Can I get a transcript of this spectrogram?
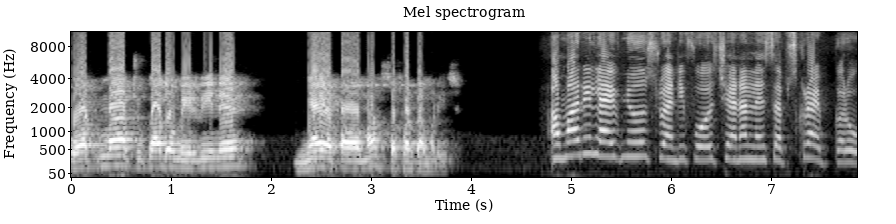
કોર્ટમાં ચુકાદો મેળવીને ન્યાય અપાવવામાં સફળતા મળી છે. અમારી લાઈવ ન્યૂઝ ટ્વેન્ટી ફોર ચેનલને સબસ્ક્રાઇબ કરો.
